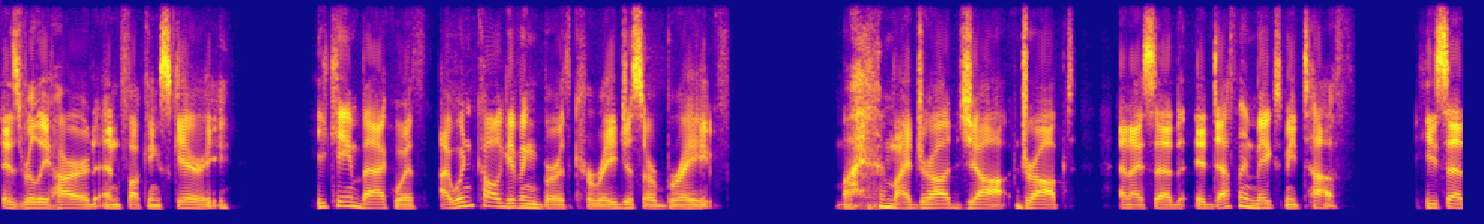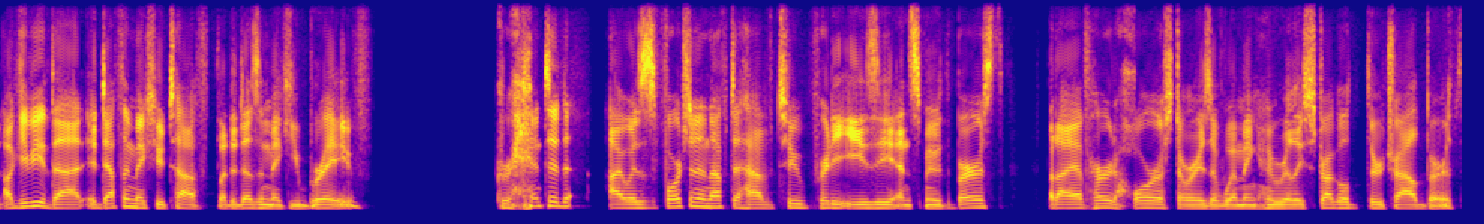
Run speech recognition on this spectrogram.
is really hard and fucking scary. He came back with, I wouldn't call giving birth courageous or brave. My, my jaw jaw dropped, and I said, It definitely makes me tough. He said, I'll give you that. It definitely makes you tough, but it doesn't make you brave. Granted, I was fortunate enough to have two pretty easy and smooth births, but I have heard horror stories of women who really struggled through childbirth.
